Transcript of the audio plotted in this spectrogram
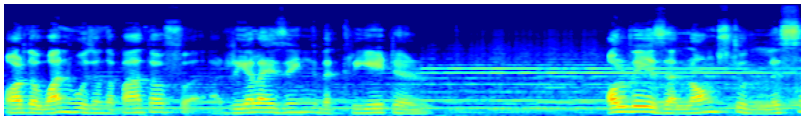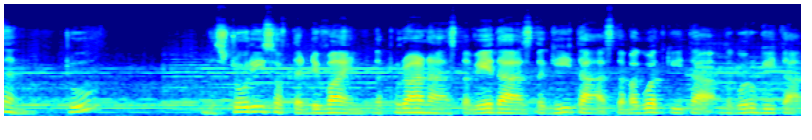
or the one who is on the path of realizing the Creator. Always longs to listen to the stories of the divine, the Puranas, the Vedas, the Gitas, the Bhagavad Gita, the Guru Gita,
